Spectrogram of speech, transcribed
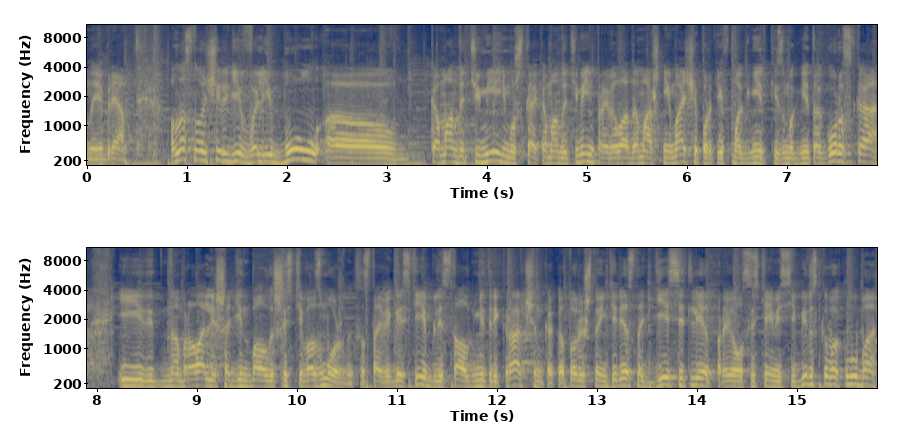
ноября. У нас на очереди волейбол. Э, команда Тюмень, мужская команда Тюмень провела домашние матчи против Магнитки из Магнитогорска и набрала лишь один балл из шести возможных. В составе гостей блистал Дмитрий Кравченко, который, что интересно, 10 лет провел в системе сибирского клуба,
